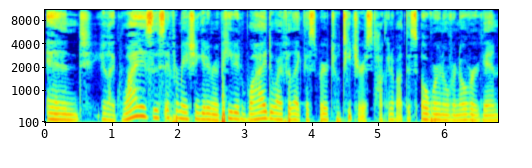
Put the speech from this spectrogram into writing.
And you're like, why is this information getting repeated? Why do I feel like the spiritual teacher is talking about this over and over and over again?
